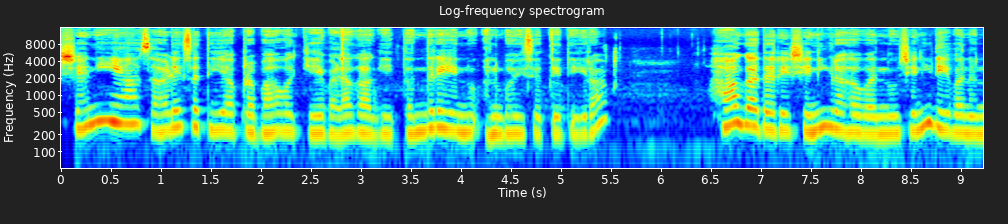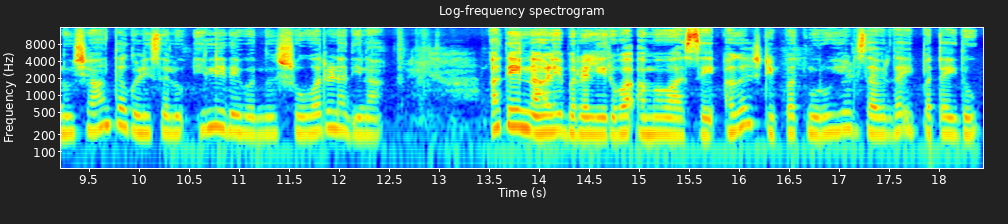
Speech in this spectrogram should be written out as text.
ಶನಿಯ ಸಾಡೆಸತಿಯ ಪ್ರಭಾವಕ್ಕೆ ಒಳಗಾಗಿ ತೊಂದರೆಯನ್ನು ಅನುಭವಿಸುತ್ತಿದ್ದೀರಾ? ಹಾಗಾದರೆ ಶನಿ ಗ್ರಹವನ್ನು, ಶನಿದೇವನನ್ನು ಶಾಂತಗೊಳಿಸಲು ಇಲ್ಲಿದೆ ಒಂದು ಸುವರ್ಣ ದಿನ. ಅದೇ ನಾಳೆ ಬರಲಿರುವ ಅಮಾವಾಸ್ಯೆ, ಆಗಸ್ಟ್ ಇಪ್ಪತ್ತ್ಮೂರು ಎರಡು ಸಾವಿರದ ಇಪ್ಪತ್ತೈದು.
